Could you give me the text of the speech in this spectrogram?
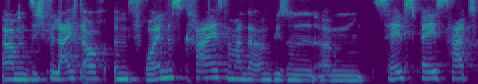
ähm, sich vielleicht auch im Freundeskreis, wenn man da irgendwie so ein ähm, Safe Space hat,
